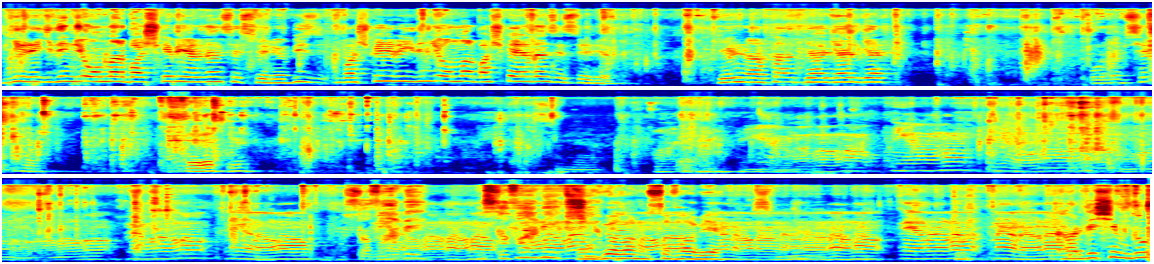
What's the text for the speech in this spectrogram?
bir yere gidince onlar başka bir yerden ses veriyor. Biz başka yere gidince onlar başka yerden ses veriyor. Gelin arkadan gel gel gel. Burada bir ses mi var? Evet. Mustafa abi. Mustafa abi bir şey Ne yapıyor lan Mustafa abi? Kardeşim dur.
